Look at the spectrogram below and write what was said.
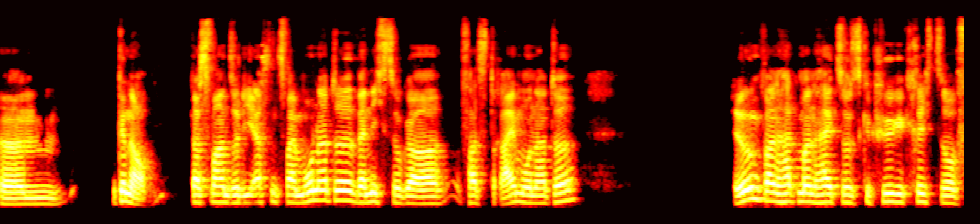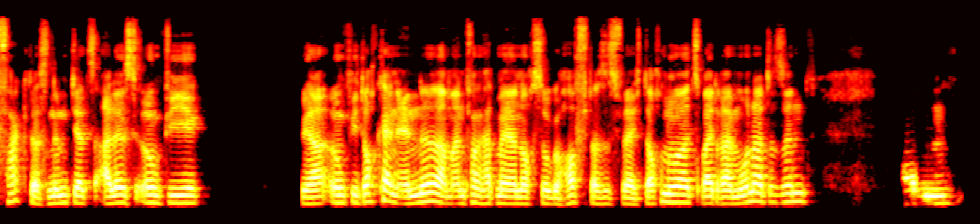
ähm, genau. Das waren so die ersten zwei Monate, wenn nicht sogar fast drei Monate. Irgendwann hat man halt so das Gefühl gekriegt, so fuck, das nimmt jetzt alles irgendwie, ja, irgendwie doch kein Ende. Am Anfang hat man ja noch so gehofft, dass es vielleicht doch nur zwei, drei Monate sind. Ähm,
